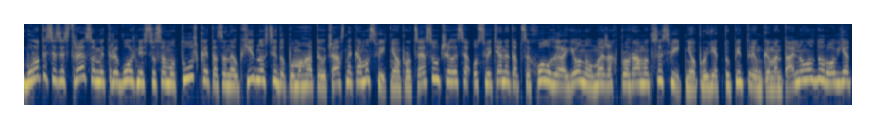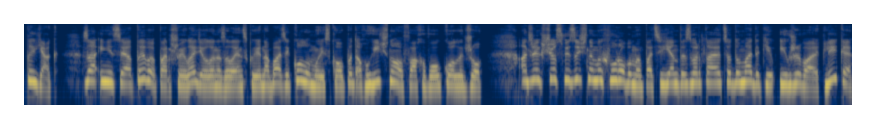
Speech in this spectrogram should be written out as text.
Боротися зі стресом і тривожністю самотужки та за необхідності допомагати учасникам освітнього процесу вчилися освітяни та психологи району у межах програми всесвітнього проєкту підтримки ментального здоров'я «Ти як» за ініціативи першої леді Олени Зеленської на базі Коломийського педагогічного фахового коледжу. Адже якщо з фізичними хворобами пацієнти звертаються до медиків і вживають ліки,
